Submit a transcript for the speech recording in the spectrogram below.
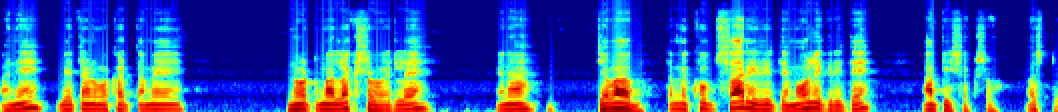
અને બે ત્રણ વખત તમે નોટમાં લખશો એટલે એના જવાબ તમે ખૂબ સારી રીતે, મૌલિક રીતે આપી શકશો. અસ્તુ.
